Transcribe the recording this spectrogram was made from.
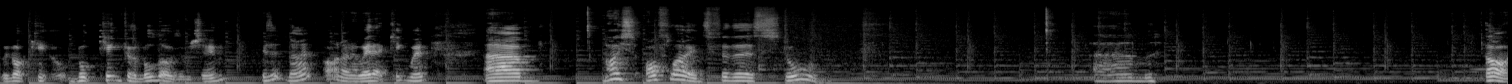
We've got King, King for the Bulldogs, I'm assuming. Is it? No? I don't know where that king went. Um, most offloads for the Storm. Um, oh,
